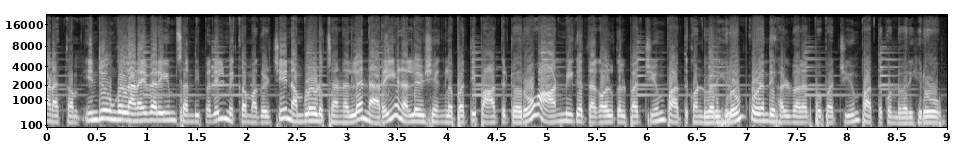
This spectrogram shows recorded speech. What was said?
வணக்கம். இன்று உங்கள் அனைவரையும் சந்திப்பதில் மிக்க மகிழ்ச்சி. நம்மளோட சேனல்ல நிறைய நல்ல விஷயங்களை பத்தி பார்த்துட்டு வரோம். ஆன்மீக தகவல்கள் பற்றியும் பார்த்து கொண்டு வருகிறோம். குழந்தைகள் வளர்ப்பு பற்றியும் பார்த்து கொண்டு வருகிறோம்.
